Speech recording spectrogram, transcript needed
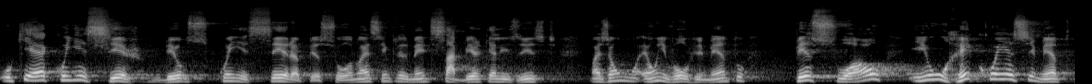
o que é conhecer Deus, conhecer a pessoa, não é simplesmente saber que ela existe, mas é um, é um envolvimento pessoal e um reconhecimento.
